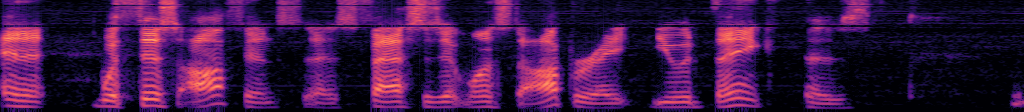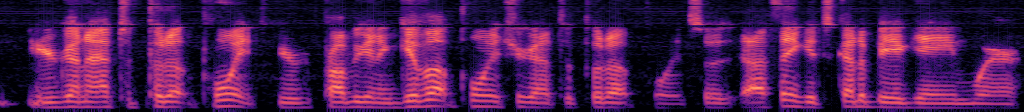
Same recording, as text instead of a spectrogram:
and it, with this offense as fast as it wants to operate, you would think as you're going to have to put up points. You're probably going to give up points. You're going to have to put up points. So I think it's got to be a game where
